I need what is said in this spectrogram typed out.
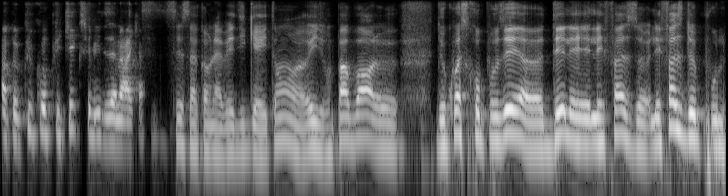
un peu plus compliqué que celui des Américains. C'est ça, comme l'avait dit Gaëtan, ils vont pas avoir de quoi se reposer dès les, phases, les phases de poule.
